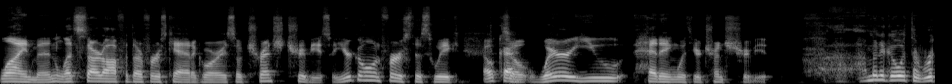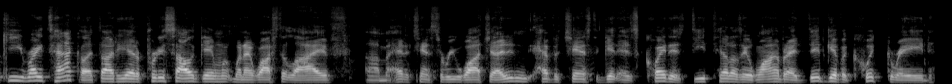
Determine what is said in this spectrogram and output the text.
linemen, let's start off with our first category. So trench tribute. So you're going first this week. Okay. So where are you heading with your trench tribute? I'm going to go with the rookie right tackle. I thought he had a pretty solid game when, I watched it live. Um, I had a chance to rewatch it. I didn't have a chance to get as quite as detailed as I wanted, but I did give a quick grade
